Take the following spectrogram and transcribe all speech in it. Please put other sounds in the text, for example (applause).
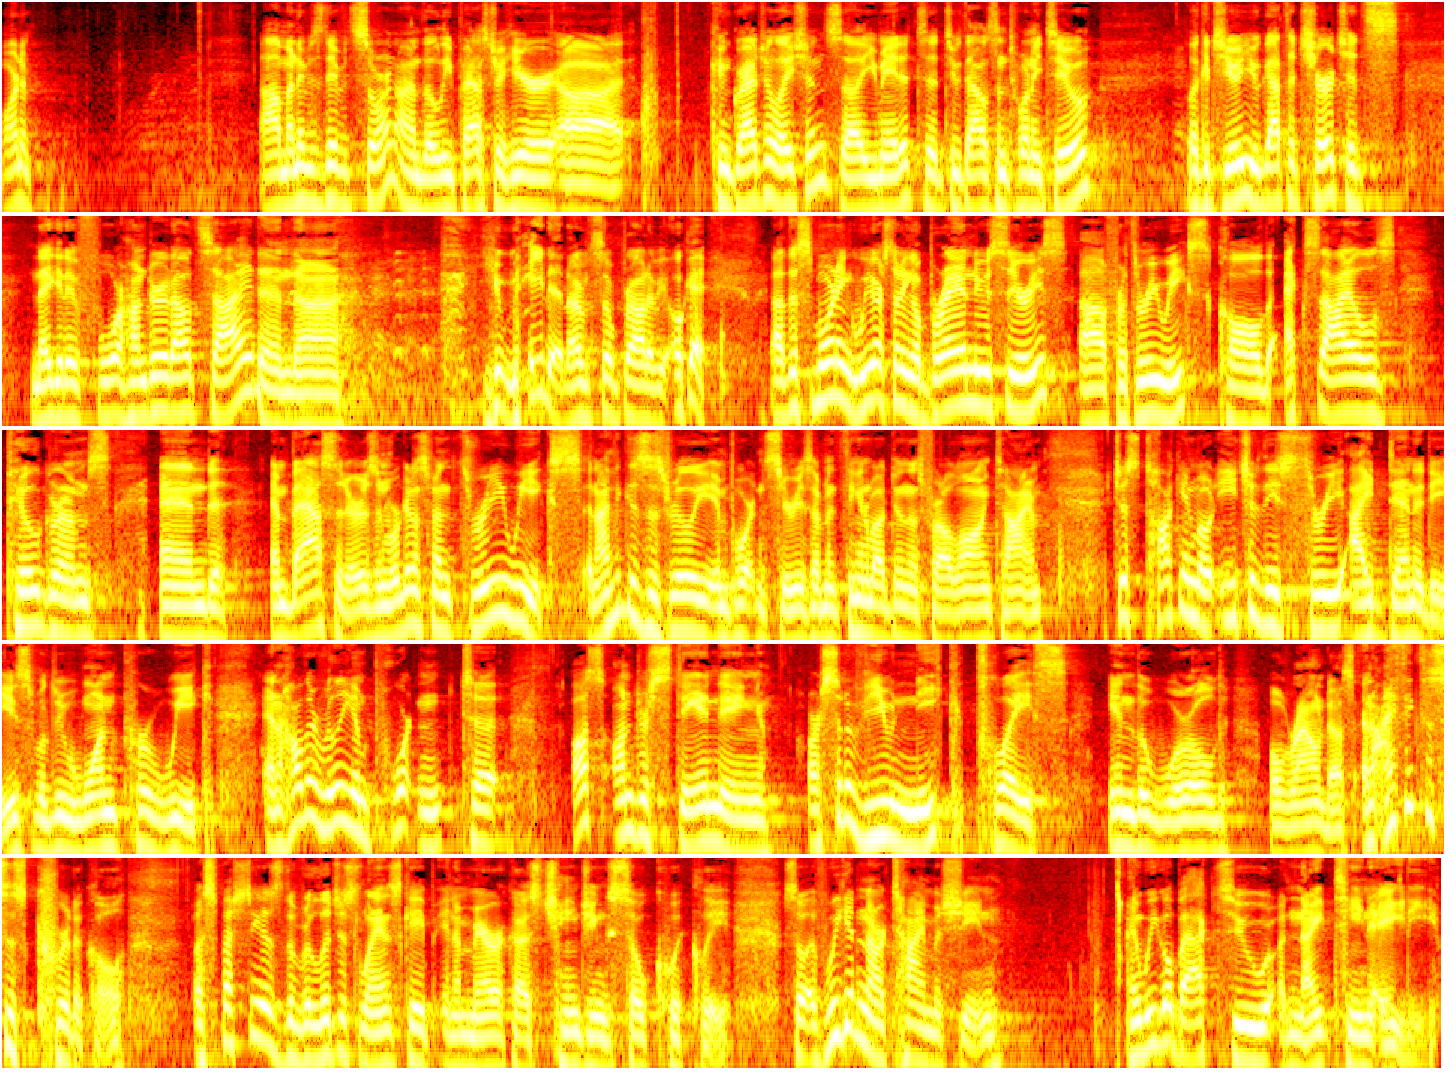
Morning. Uh, my name is David Soren. I'm the lead pastor here. Uh, congratulations, uh, you made it to 2022. Look at you. You got to church. It's negative 400 outside, and uh, (laughs) you made it. I'm so proud of you. Okay, uh, this morning we are starting a brand new series uh, for three weeks called Exiles, Pilgrims, and ambassadors, and we're going to spend three weeks, and I think this is really important series. I've been thinking about doing this for a long time, just talking about each of these three identities. We'll do one per week, and how they're really important to us understanding our sort of unique place in the world around us. And I think this is critical especially as the religious landscape in America is changing so quickly. So, if we get in our time machine and we go back to 1980,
